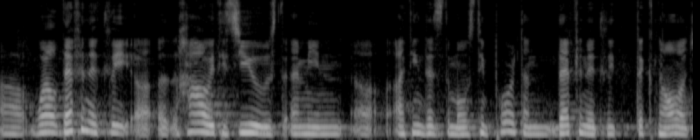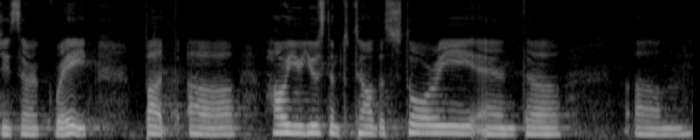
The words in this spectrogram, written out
uh, well, definitely uh, uh, how it is used. I mean, I think that's the most important. Definitely, technologies are great, but how you use them to tell the story and um,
